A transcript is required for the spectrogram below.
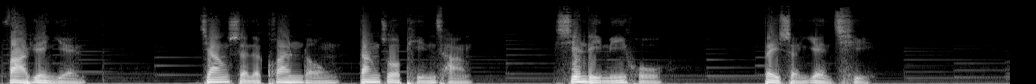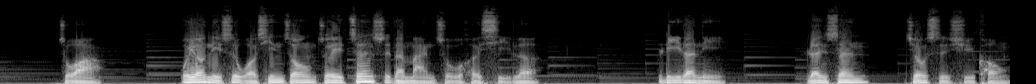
发怨言，将神的宽容当作平常，心里迷糊，被神厌弃。主啊，唯有你是我心中最真实的满足和喜乐。离了你，人生就是虚空。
